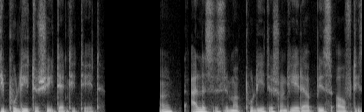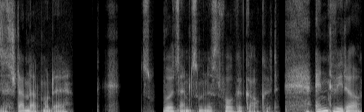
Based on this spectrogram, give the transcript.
die politische Identität. Ne? Alles ist immer politisch und jeder bis auf dieses Standardmodell. So wird es einem zumindest vorgegaukelt. Entweder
